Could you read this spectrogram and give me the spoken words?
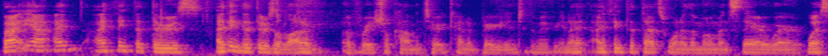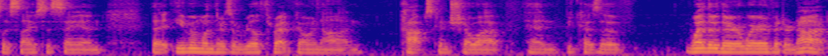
but yeah, I I think that there's I think that there's a lot of, of racial commentary kind of buried into the movie, and I, I think that that's one of the moments there where Wesley Snipes is saying that even when there's a real threat going on, cops can show up, and because of whether they're aware of it or not,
